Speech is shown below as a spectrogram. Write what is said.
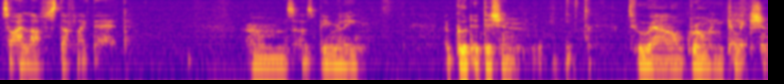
so I love stuff like that. Um, so it's been really a good addition to our growing collection.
